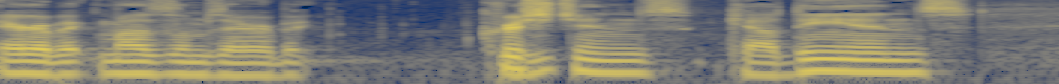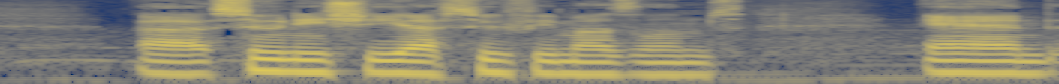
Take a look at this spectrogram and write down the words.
Arabic Muslims, Arabic Christians, Chaldeans, uh, Sunni, Shia, Sufi Muslims. And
